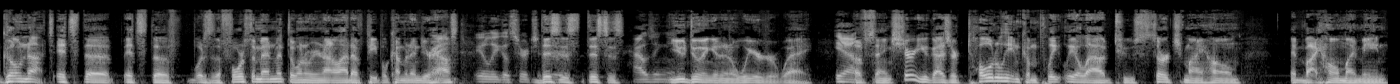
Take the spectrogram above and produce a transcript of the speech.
Go nuts! It's the it's the what is it, the Fourth Amendment, the one where you're not allowed to have people coming into your house. illegal search. This is this is housing. you doing it in a weirder way. Yeah. Of saying, sure, you guys are totally and completely allowed to search my home. And by home, I mean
